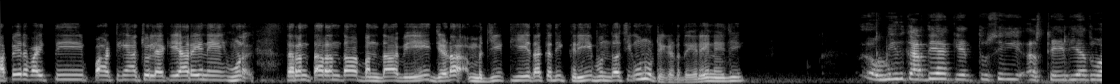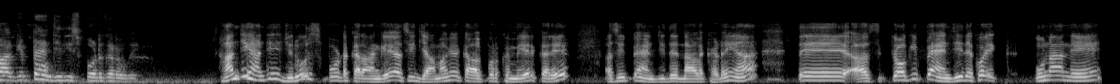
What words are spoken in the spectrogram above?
ਆਪੇ ਰਵਾਇਤੀ ਪਾਰਟੀਆਂ 'ਚੋਂ ਲੈ ਕੇ ਆ ਰਹੇ ਨੇ। ਹੁਣ ਤਰਨ ਤਾਰਨ ਦਾ ਬੰਦਾ ਵੀ ਜਿਹੜਾ ਮਜੀਠੀਏ ਦਾ ਕਦੀ ਕਰੀਬ ਹੁੰਦਾ ਸੀ ਉਹਨੂੰ ਟਿਕਟ ਦੇ ਰਹੇ ਨੇ ਜੀ। ਉਮੀਦ ਕਰਦੇ ਆ ਕਿ ਤੁਸੀਂ ਆਸਟ੍ਰੇਲੀਆ ਤੋਂ ਆ ਕੇ ਭੈਣ ਜੀ ਦੀ ਸਪੋਰਟ ਕਰੋਗੇ। ਹਾਂਜੀ ਹਾਂਜੀ ਜਰੂਰ ਸਪੋਰਟ ਕਰਾਂਗੇ। ਅਸੀਂ ਜਾਵਾਂਗੇ ਅਕਾਲਪੁਰਖ ਮੇਅਰ ਕਰੇ। ਅਸੀਂ ਭੈਣ ਜੀ ਦੇ ਨਾਲ ਖੜੇ ਆ ਤੇ ਕਿਉਂਕਿ ਭੈਣ ਜੀ ਦੇਖੋ ਇੱਕ ਉਹਨਾਂ ਨੇ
